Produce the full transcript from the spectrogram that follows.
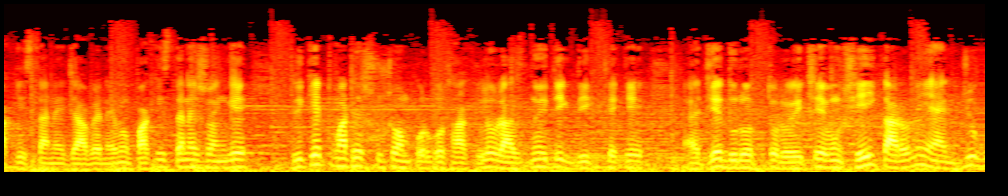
পাকিস্তানে যাবে না এবং পাকিস্তানের সঙ্গে ক্রিকেট মাঠের সুসম্পর্ক থাকলেও রাজনৈতিক দিক থেকে যে দূরত্ব রয়েছে এবং সেই কারণেই একযুগ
